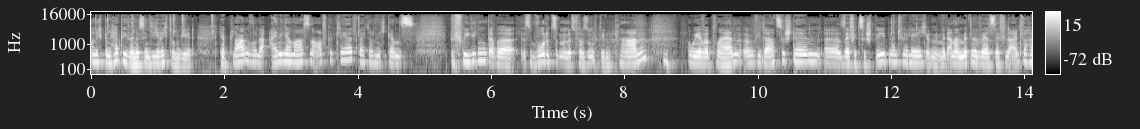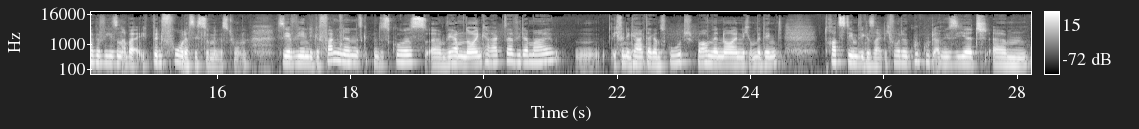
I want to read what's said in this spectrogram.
Und ich bin happy, wenn es in die Richtung geht. Der Plan wurde einigermaßen aufgeklärt, vielleicht auch nicht ganz befriedigend, aber es wurde zumindest versucht, den Plan, we have a plan, irgendwie darzustellen. Äh, Sehr viel zu spät natürlich und mit anderen Mitteln wäre es sehr viel einfacher gewesen, aber ich bin froh, dass sie es zumindest tun. Sie erwähnen die Gefangenen, es gibt einen Diskurs, äh, wir haben einen neuen Charakter wieder mal. Ich finde den Charakter ganz gut, brauchen wir einen neuen nicht unbedingt. Trotzdem, wie gesagt, ich wurde gut, gut amüsiert ähm,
